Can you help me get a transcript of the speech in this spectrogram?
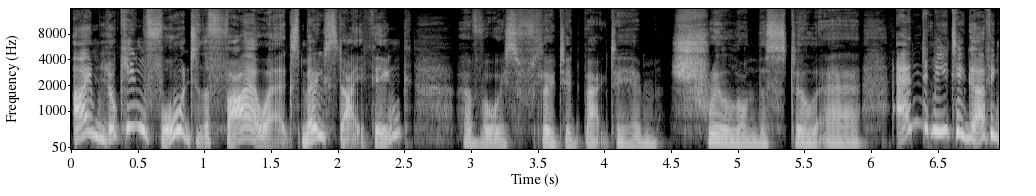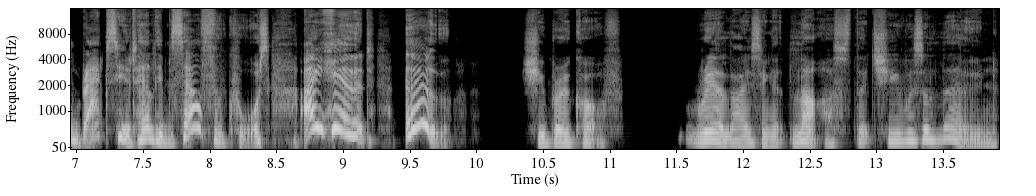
I'm looking forward to the fireworks most, I think. Her voice floated back to him, shrill on the still air. And meeting Irving Braxiatel himself, of course. I hear that. Oh! She broke off, realizing at last that she was alone.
